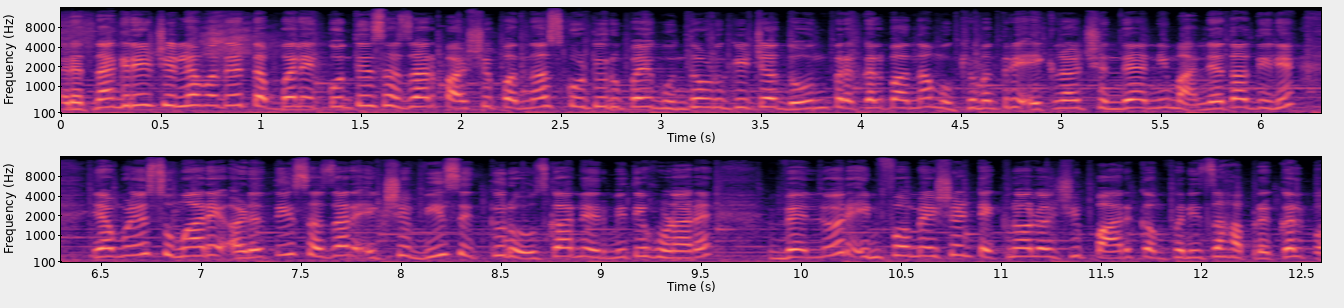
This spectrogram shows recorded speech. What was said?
रत्नागिरी जिल्ह्यामध्ये तब्बल एकोणतीस हजार पाचशे पन्नास कोटी रुपये गुंतवणुकीच्या दोन प्रकल्पांना मुख्यमंत्री एकनाथ शिंदे यांनी मान्यता दिली. यामुळे सुमारे अडतीस हजार एकशे वीस इतकी रोजगार निर्मिती होणार आहे. वेल्लोर इन्फॉर्मेशन टेक्नॉलॉजी पार्क कंपनीचा हा प्रकल्प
